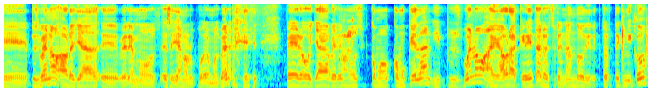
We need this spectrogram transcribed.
Eh, pues bueno, ahora ya eh, veremos, ese ya no lo podremos ver, pero ya veremos cómo, cómo quedan. Y pues bueno, eh, ahora Querétaro estrenando director técnico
